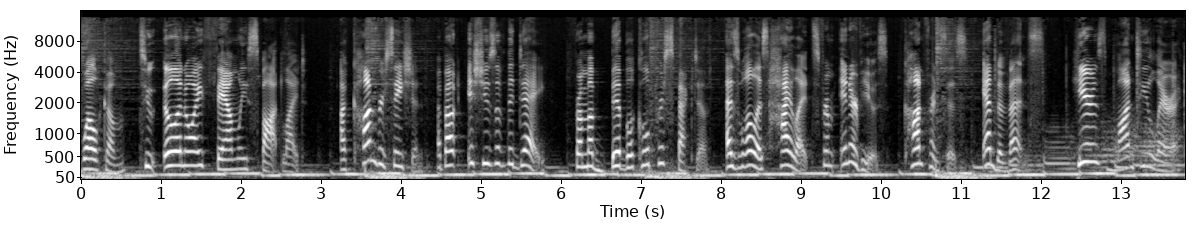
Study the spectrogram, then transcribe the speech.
Welcome to Illinois Family Spotlight, a conversation about issues of the day from a biblical perspective, as well as highlights from interviews, conferences, and events. Here's Monty Larrick.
